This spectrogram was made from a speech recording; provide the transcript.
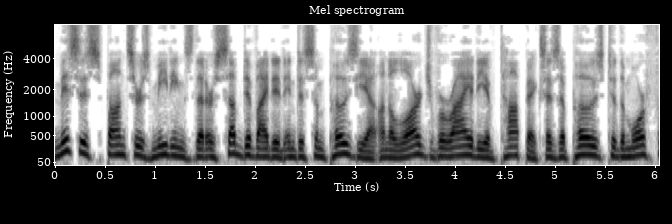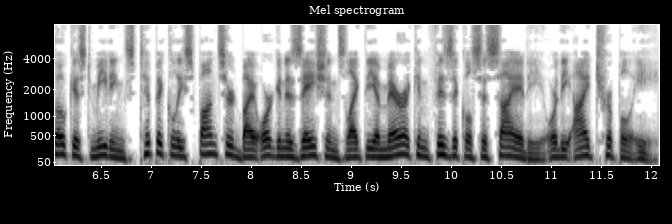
MISES sponsors meetings that are subdivided into symposia on a large variety of topics as opposed to the more focused meetings typically sponsored by organizations like the American Physical Society or the IEEE.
